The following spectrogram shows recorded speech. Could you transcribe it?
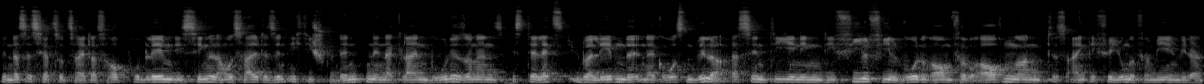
Denn das ist ja zurzeit das Hauptproblem. Die Single-Haushalte sind nicht die Studenten in der kleinen Bude, sondern ist der Letztüberlebende in der großen Villa. Das sind diejenigen, die viel, viel Wohnraum verbrauchen und es eigentlich für junge Familien wieder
